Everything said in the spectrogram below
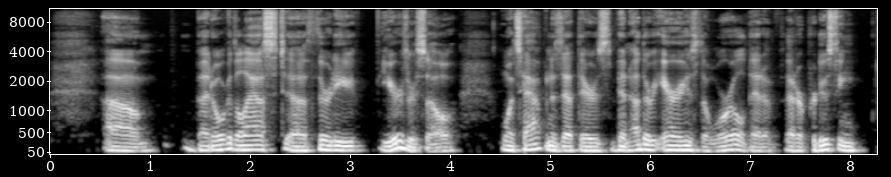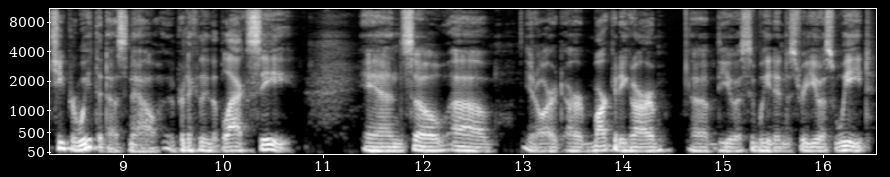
Um, but over the last uh, 30 years or so, what's happened is that there's been other areas of the world that, have, that are producing cheaper wheat than us now, particularly the Black Sea. And so, uh, you know, our, our, marketing arm of the U.S. wheat industry, U.S. Wheat,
